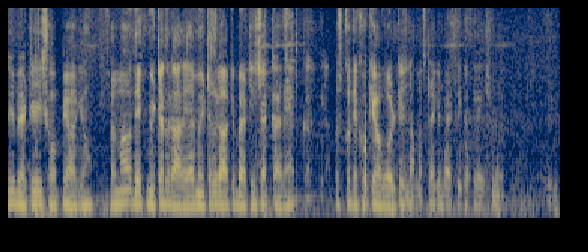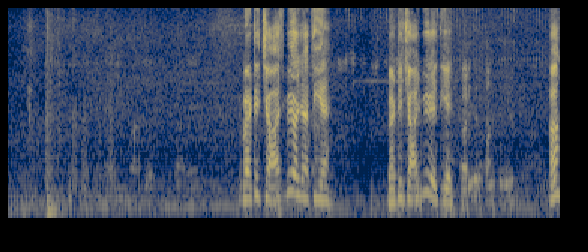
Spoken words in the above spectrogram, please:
ये बैटरी शॉप पे आ गया हूँ। सलमान वो देख मीटर लगा रहे हैं। मीटर लगा के बैटरी चेक कर रहे हैं। उसको देखो क्या वोल्टेज का मसला है कि बैटरी का क्या इशू है। बैटरी चार्ज भी हो जाती है। बैटरी चार्ज भी है हाँ। कर हाँ?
